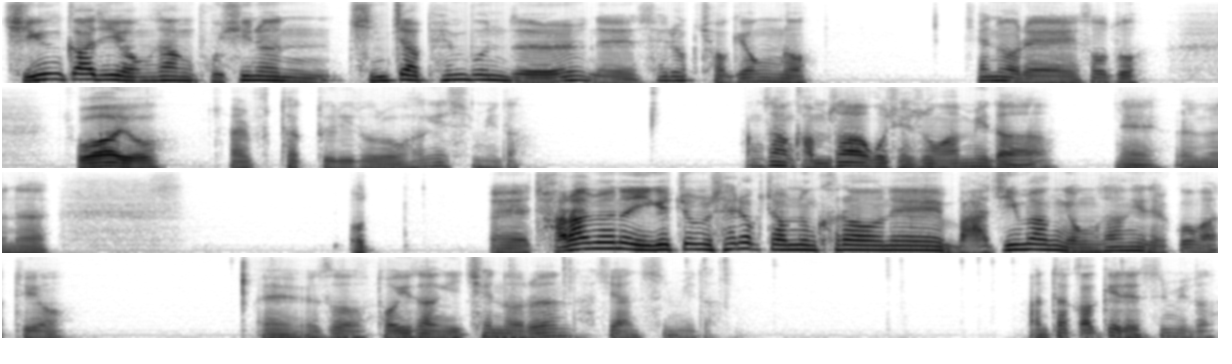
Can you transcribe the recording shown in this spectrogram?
지금까지 영상 보시는 진짜 팬분들 네, 세력 저격러 채널에서도 좋아요 잘 부탁드리도록 하겠습니다. 항상 감사하고 죄송합니다. 네, 그러면은 어, 네, 잘하면은 이게 좀 세력 잡는 크라운의 마지막 영상이 될 것 같아요. 네, 그래서 더 이상 이 채널은 하지 않습니다. 안타깝게 됐습니다.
